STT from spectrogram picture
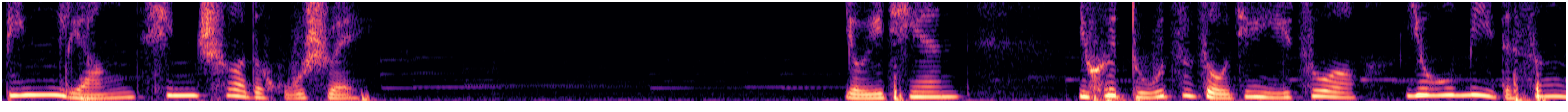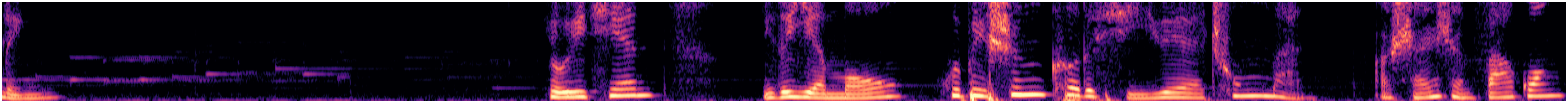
冰凉清澈的湖水。有一天，你会独自走进一座幽密的森林。有一天，你的眼眸会被深刻的喜悦充满而闪闪发光。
